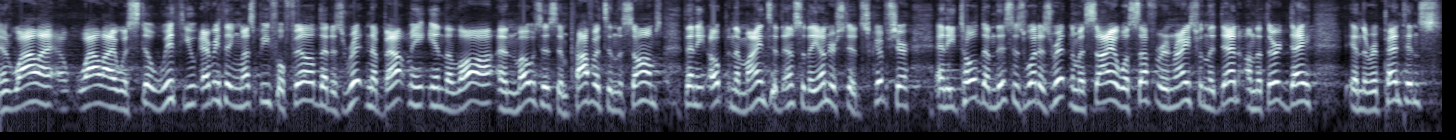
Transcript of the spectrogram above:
And while I, while I was still with you, everything must be fulfilled that is written about me in the law and Moses and prophets and the Psalms. Then he opened the minds of them so they understood Scripture. And he told them, This is what is written the Messiah will suffer and rise from the dead on the third day, and the repentance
